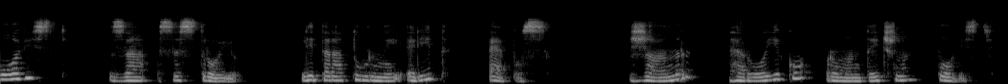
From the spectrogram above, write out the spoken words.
Повість за сестрою, літературний рід епос, жанр героїко-романтична повість.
